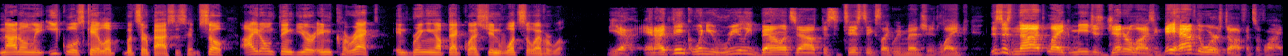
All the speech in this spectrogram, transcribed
not only equals Caleb, but surpasses him. So I don't think you're incorrect in bringing up that question whatsoever, Will. Yeah. And I think when you really balance out the statistics, like we mentioned, like this is not like me just generalizing. They have the worst offensive line.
